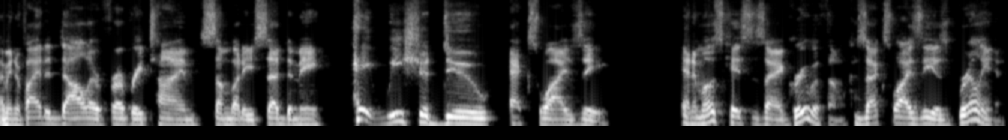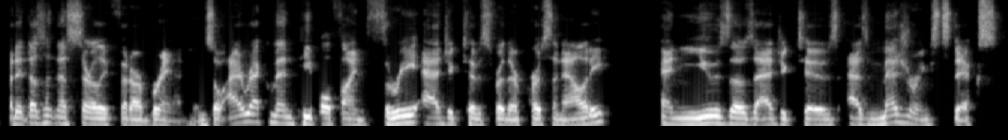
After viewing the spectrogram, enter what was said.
I mean, if I had a dollar for every time somebody said to me, hey, we should do XYZ. And in most cases, I agree with them because XYZ is brilliant, but it doesn't necessarily fit our brand. And so I recommend people find three adjectives for their personality and use those adjectives as measuring sticks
